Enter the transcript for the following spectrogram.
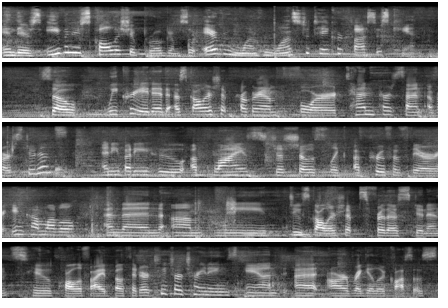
And there's even a scholarship program so everyone who wants to take her classes can. So we created a scholarship program for 10% of our students. Anybody who applies just shows like a proof of their income level, and then um, we do scholarships for those students who qualify both at our teacher trainings and at our regular classes.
